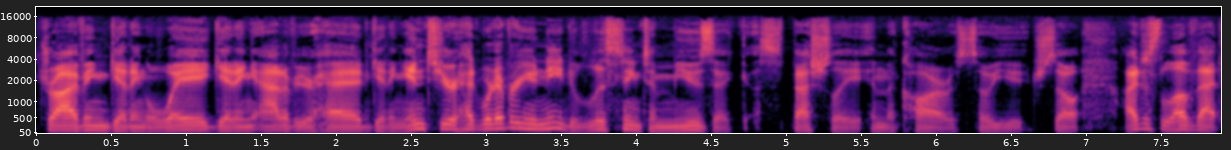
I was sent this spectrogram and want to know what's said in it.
driving, getting away, getting out of your head, getting into your head, whatever you need. Listening to music, especially in the car, is so huge. So I just love that.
